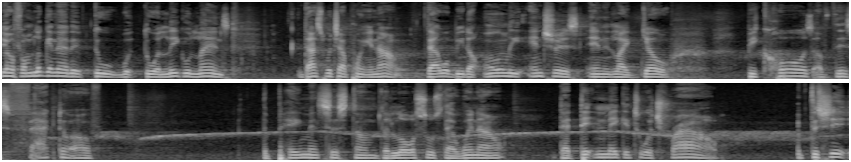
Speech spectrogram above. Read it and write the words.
Yo, if I'm looking at it through through a legal lens, that's what y'all pointing out. That would be the only interest in. Like, yo, because of this factor of the payment system, the lawsuits that went out that didn't make it to a trial. If the shit,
